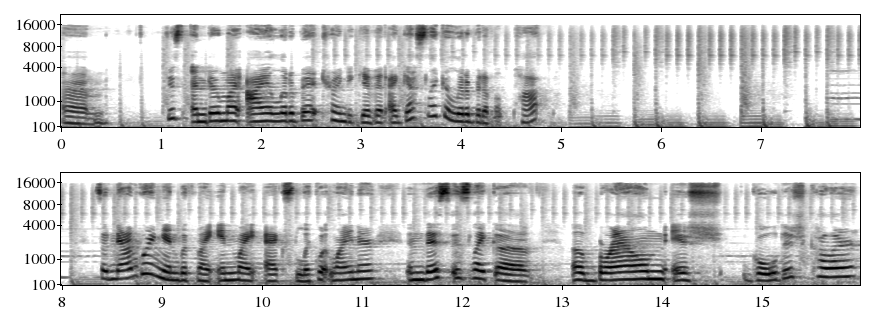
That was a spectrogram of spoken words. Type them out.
um, just under my eye a little bit, trying to give it, I guess, like a little bit of a pop. So now I'm going in with my In My X liquid liner, and this is like a, a brownish, goldish color,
